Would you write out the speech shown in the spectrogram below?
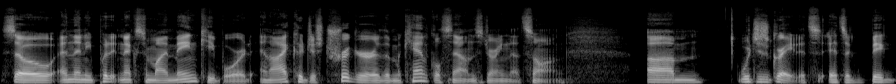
So, and then he put it next to my main keyboard, and I could just trigger the mechanical sounds during that song, um, which is great. It's it's a big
